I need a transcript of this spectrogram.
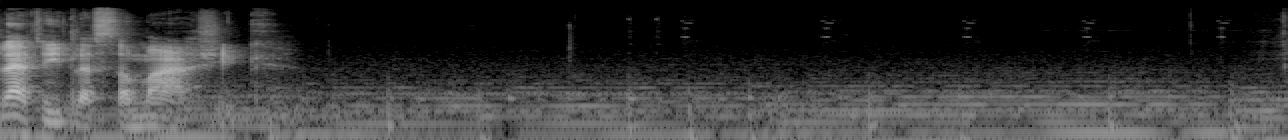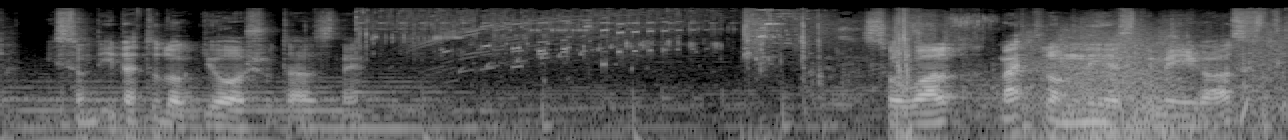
Lehet, hogy itt lesz a másik. Viszont ide tudok gyors utazni. Szóval meg tudom nézni még azt.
